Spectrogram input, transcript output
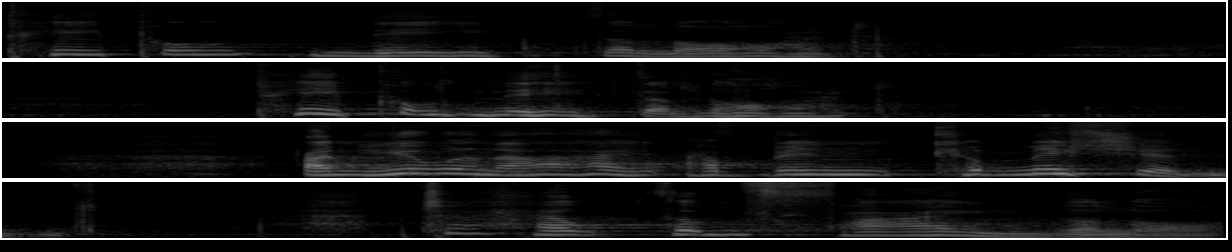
People need the Lord. People need the Lord. And you and I have been commissioned to help them find the Lord.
